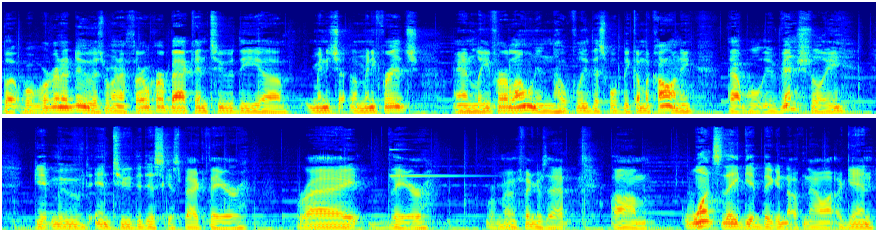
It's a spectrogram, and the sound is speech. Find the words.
But what we're going to do is we're going to throw her back into the uh, mini, uh, mini fridge and leave her alone. And hopefully this will become a colony that will eventually get moved into the discus back there. Right there. Where my finger's at. Um, once they get big enough. Now, again,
